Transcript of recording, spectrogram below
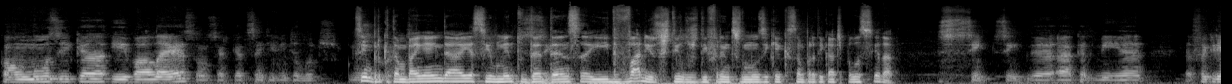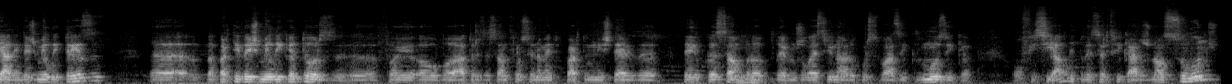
com música e balé são cerca de 120 alunos. Sim, porque momento. também ainda há esse elemento da sim. dança e de vários estilos diferentes de música que são praticados pela sociedade. Sim, sim. A academia foi criada em 2013 a partir de 2014 foi, houve a autorização de funcionamento por parte do Ministério da, da Educação para podermos lecionar o curso básico de música oficial e poder certificar os nossos alunos.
